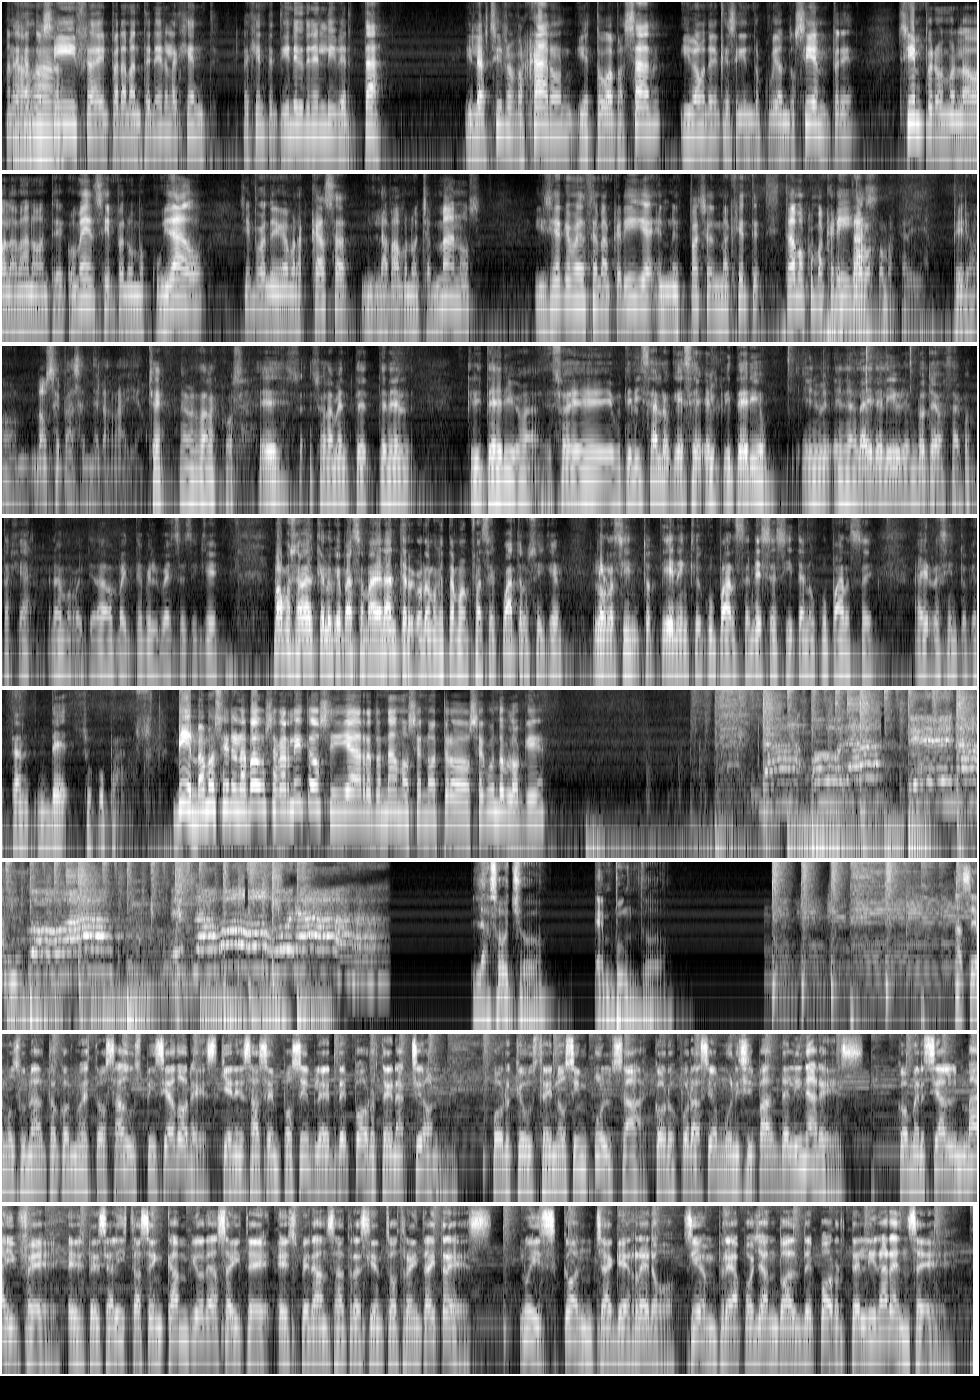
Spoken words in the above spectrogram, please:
Manejando Ah, cifras y para mantener a la gente. La gente tiene que tener libertad. Y las cifras bajaron y esto va a pasar y vamos a tener que seguirnos cuidando siempre. Siempre nos hemos lavado la mano antes de comer, siempre nos hemos cuidado. Siempre cuando llegamos a las casas lavamos nuestras manos. Y si hay que ponerse mascarilla en un espacio de más gente, estamos con mascarillas. Estamos con mascarilla. Pero no se pasen de la raya. Sí, la verdad las cosas. Es solamente tener criterio. ¿ah? Eso, eh, utilizar lo que es el criterio en, en el aire libre. No te vas a contagiar. Lo hemos reiterado 20.000 veces. Así que vamos a ver qué es lo que pasa más adelante. Recordemos que estamos en fase 4. Así que los recintos tienen que ocuparse, necesitan ocuparse. Hay recintos que están desocupados. Bien, vamos a ir a la pausa, Carlitos, y ya retornamos en nuestro segundo bloque. Las 8 en punto. Hacemos un alto con nuestros auspiciadores, quienes hacen posible Deporte en Acción. Porque usted nos impulsa, Corporación Municipal de Linares. Comercial Maife, especialistas en cambio de aceite, Esperanza 333. Luis Concha Guerrero, siempre apoyando al deporte linarense.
